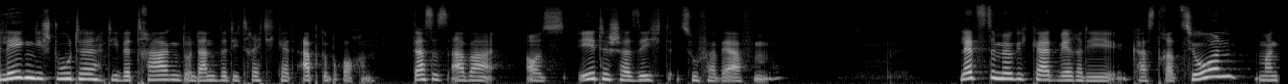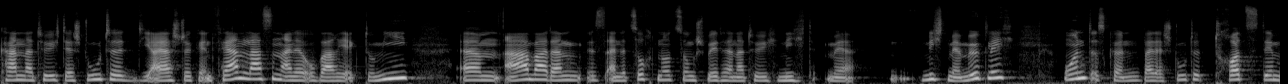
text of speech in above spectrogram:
belegen die Stute, die wird tragend und dann wird die Trächtigkeit abgebrochen. Das ist aber aus ethischer Sicht zu verwerfen. Letzte Möglichkeit wäre die Kastration. Man kann natürlich der Stute die Eierstöcke entfernen lassen, eine Ovariektomie, ähm, aber dann ist eine Zuchtnutzung später natürlich nicht mehr, nicht mehr möglich und es können bei der Stute trotzdem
